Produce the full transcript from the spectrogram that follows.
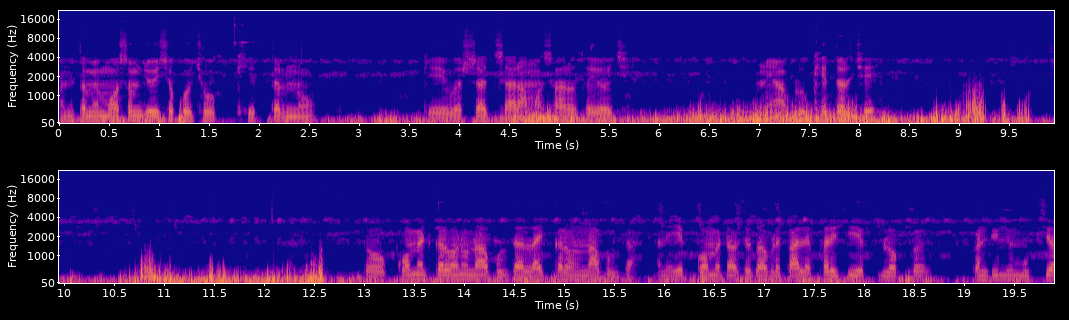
અને તમે મોસમ જોઈ શકો છો ખેતરનો. કે વરસાદ સારામાં સારો થયો છે. અને આપણું ખેતર છે. તો કોમેન્ટ કરવાનું ના ભૂલતા લાઈક કરવાનું ના ભૂલતા. અને એક કોમેન્ટ આવશે તો આપણે કાલે ફરીથી એક બ્લોગ કન્ટિન્યુ મૂકશે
